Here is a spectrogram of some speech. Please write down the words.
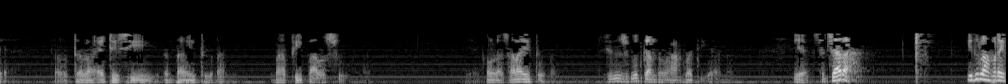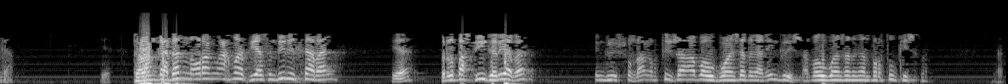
Ya, kalau dalam edisi tentang itu kan, Nabi palsu. Ya, kalau nggak salah itu kan. Di situ disebutkan tentang Ahmadiyah. Nah, ya, sejarah. Itulah mereka. Ya. Dalam keadaan orang Ahmadiyah sendiri sekarang, ya, berlepas diri dari apa? Inggris. Nggak ngerti saya apa hubungannya dengan Inggris, apa hubungannya dengan Portugis. Nah,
